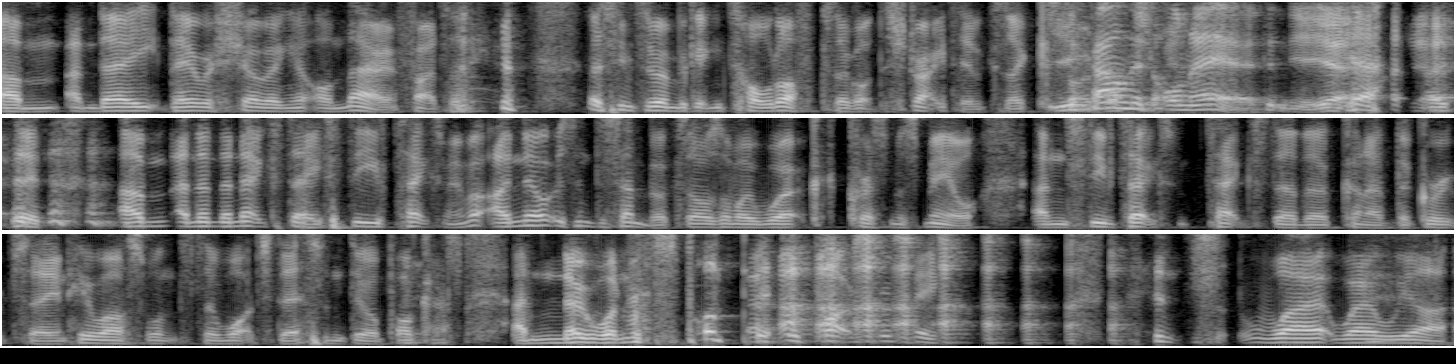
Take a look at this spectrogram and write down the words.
um, and they they were showing it on there. In fact, I, I seem to remember getting told off because I got distracted because I You found this it. on air, didn't you? Yeah. Yeah, I did. Um, and then the next day, Steve texted me. I know it was in December because I was on my work Christmas meal, and Steve text texted the kind of the group saying, "Who else wants to watch this and do a podcast?" And no one responded apart from me. It's where where we are.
